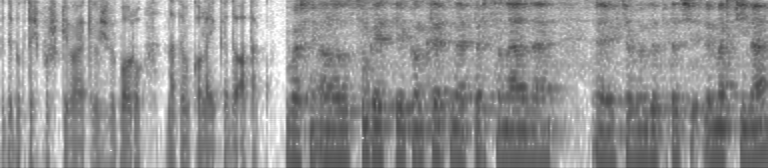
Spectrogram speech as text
gdyby ktoś poszukiwał jakiegoś wyboru na tę kolejkę do ataku. Właśnie o sugestie konkretne, personalne e, chciałbym zapytać Marcina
